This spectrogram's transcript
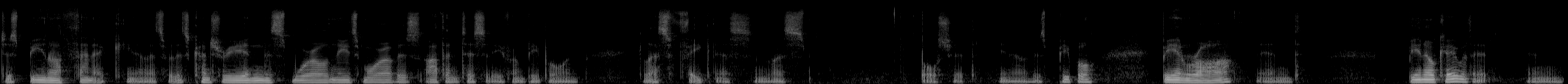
just being authentic. You know, that's what this country and this world needs more of is authenticity from people and less fakeness and less bullshit. You know, just people being raw and being okay with it. And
